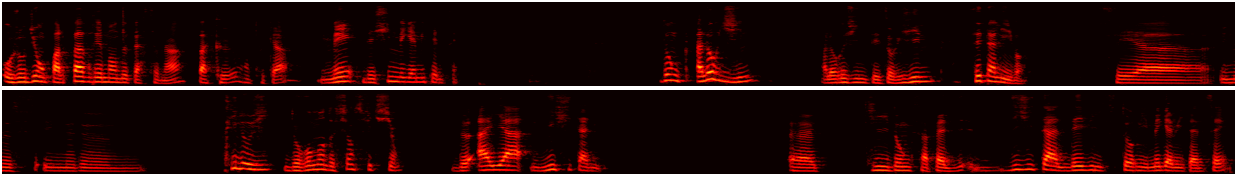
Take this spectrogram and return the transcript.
Aujourd'hui, on parle pas vraiment de Persona, pas que en tout cas, mais des Shin Megami Tensei. Donc, à l'origine, à l'origine des origines, c'est un livre. C'est euh, une, euh, trilogie de romans de science-fiction de Aya Nishitani, euh, qui donc s'appelle Digital Devil Story Megami Tensei.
